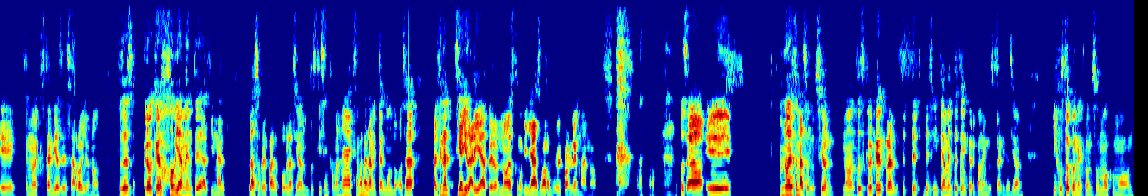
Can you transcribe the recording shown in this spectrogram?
eh, que no que está en vías de desarrollo, ¿no? Entonces, creo que obviamente al final la sobrepoblación, pues dicen como, nah, que se muera la mitad del mundo. O sea, al final sí ayudaría, pero no es como que ya se va a resolver el problema, ¿no? o sea, eh, no es una solución, ¿no? Entonces creo que definitivamente tiene que ver con la industrialización y justo con el consumo como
